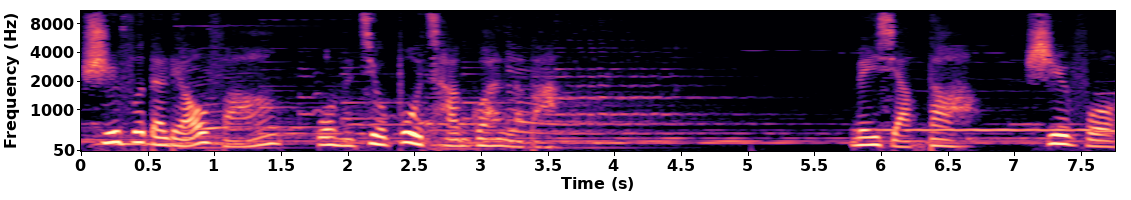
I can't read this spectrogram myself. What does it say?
师傅的疗房，我们就不参观了吧？”没想到师傅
